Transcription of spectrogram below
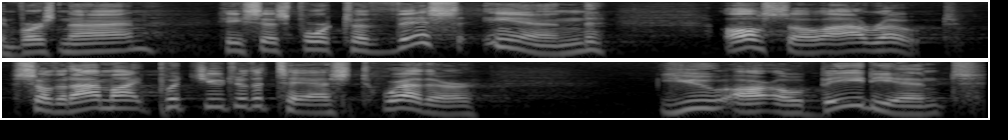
In verse 9, he says, For to this end, also I wrote, so that I might put you to the test whether you are obedient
